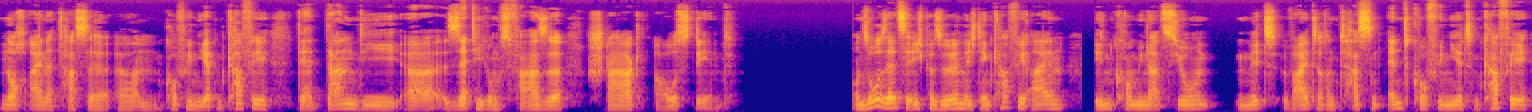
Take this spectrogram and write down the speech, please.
noch eine Tasse ähm, koffeinierten Kaffee, der dann die äh, Sättigungsphase stark ausdehnt. Und so setze ich persönlich den Kaffee ein in Kombination mit weiteren Tassen entkoffiniertem Kaffee,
